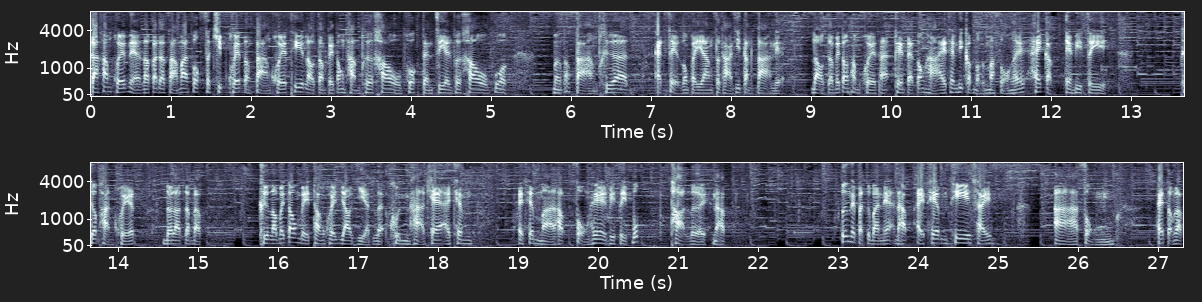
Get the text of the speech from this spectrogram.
การข้ามเควสเนี่ยเราก็จะสามารถพวกสคิปเควสต่างๆเควสที่เราจำเป็นต้องทำเพื่อเข้าพวกดันเจียนเพื่อเข้าพวกเมืองต่างๆ เพื่อ access ลงไปยังสถานที่ต่างๆ เนี่ย เราจะไม่ต้องทำเควสฮะเพียงแต่ต้องหาไอเทมที่กำหนดมาส่งให้ให้กับ NPC เพื่อผ่านเควสโดยเราจะแบบคือเราไม่ต้องไปทำเควสยาวเหยียดแหละคุณหาแค่ไอเทมไอเทมมาครับส่งให้ NPC ปุ๊บผ่านเลยนะครับ ซึ่งในปัจจุบันเนี้ยนะครับไอเทมที่ใช้อ่าส่งให้สำหรับ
